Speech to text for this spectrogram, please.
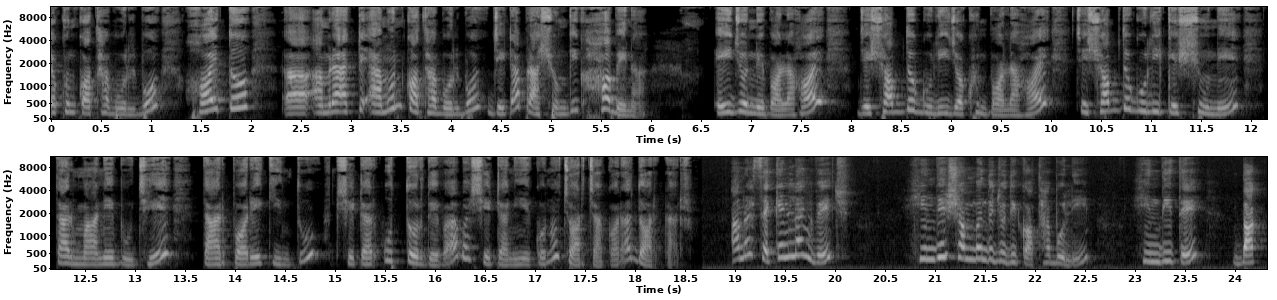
যখন কথা বলব, হয়তো আমরা একটা এমন কথা বলব যেটা প্রাসঙ্গিক হবে না। এই জন্যে বলা হয় যে শব্দগুলি যখন বলা হয় যে শব্দগুলিকে শুনে তার মানে বুঝে, তারপরে কিন্তু সেটার উত্তর দেওয়া বা সেটা নিয়ে কোনো চর্চা করা দরকার। আমরা সেকেন্ড ল্যাঙ্গুয়েজ হিন্দির সম্বন্ধে যদি কথা বলি, হিন্দিতে বাক্য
